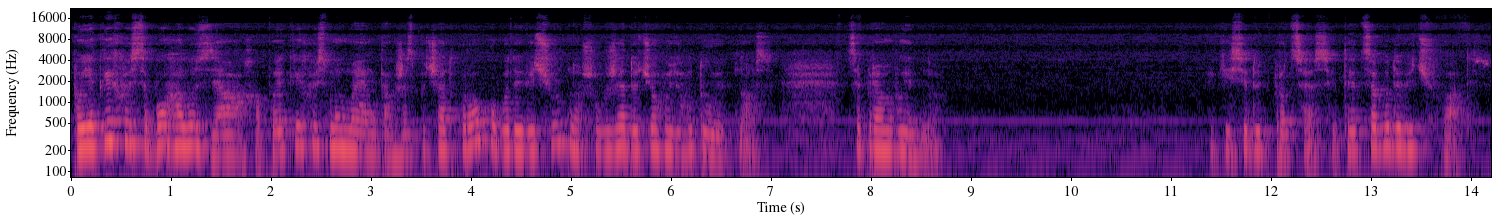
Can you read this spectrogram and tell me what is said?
по якихось або галузях, а по якихось моментах вже з початку року буде відчутно, що вже до чогось готують нас. Це прям видно. Якісь ідуть процеси. Ти це буде відчуватись.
